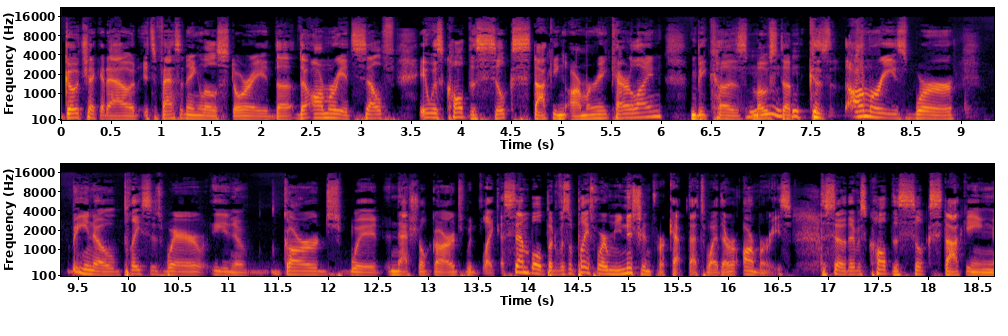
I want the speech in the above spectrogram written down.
Go check it out. It's a fascinating little story. the The armory itself, it was called the Silk Stocking Armory, Caroline, because most of because armories were you know places where you know guards would national guards would like assemble but it was a place where munitions were kept. That's why there were armories. So there was called the silk stocking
